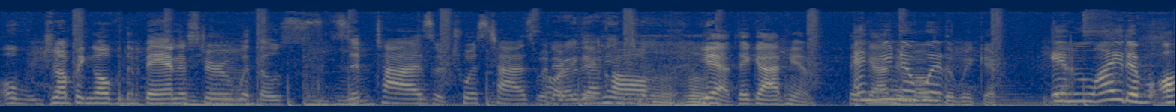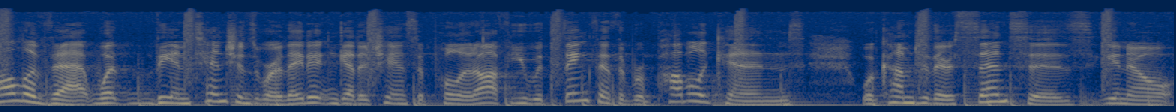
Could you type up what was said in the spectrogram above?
over jumping over the banister with those zip ties or twist ties, whatever they they are him called. too? Yeah, they got him. They And got you him know over what? the weekend. In light of all of that, what the intentions were, they didn't get a chance to pull it off. You would think that the Republicans would come to their senses. You know,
